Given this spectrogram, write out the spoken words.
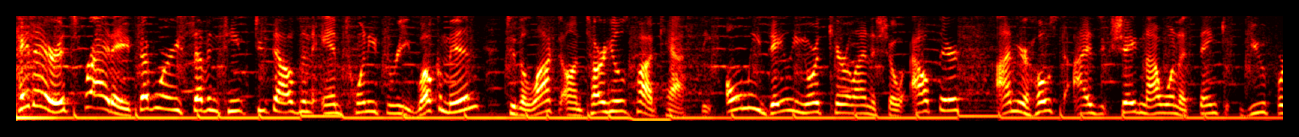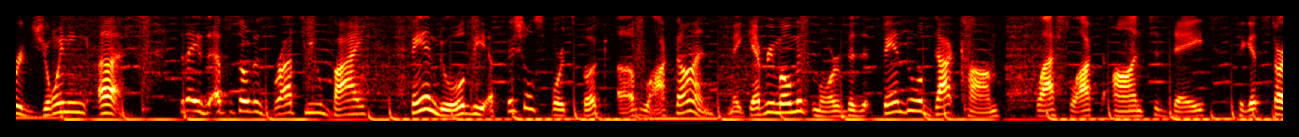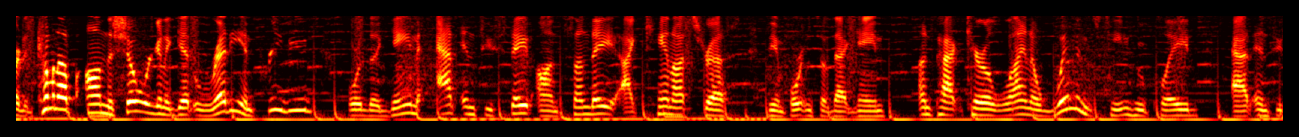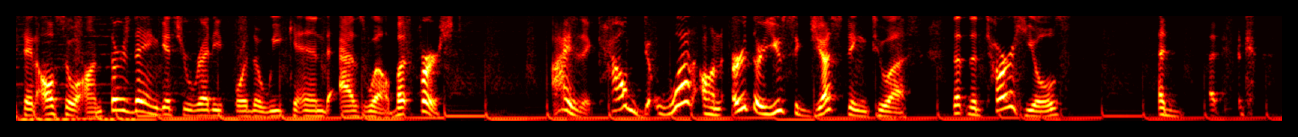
Hey there, it's Friday, February 17th, 2023. Welcome in to the Locked on Tar Heels podcast, the only daily North Carolina show out there. I'm your host, Isaac Schade, and I want to thank you for joining us. Today's episode is brought to you by FanDuel, the official sports book of Locked On. Make every moment more. Visit fanduel.com slash locked on today to get started. Coming up on the show, we're going to get ready and previewed for the game at NC State on Sunday. I cannot stress the importance of that game. Unpack Carolina women's team who played at NC State also on Thursday and get you ready for the weekend as well. But first, Isaac, how what on earth are you suggesting to us that the Tar Heels uh, uh,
